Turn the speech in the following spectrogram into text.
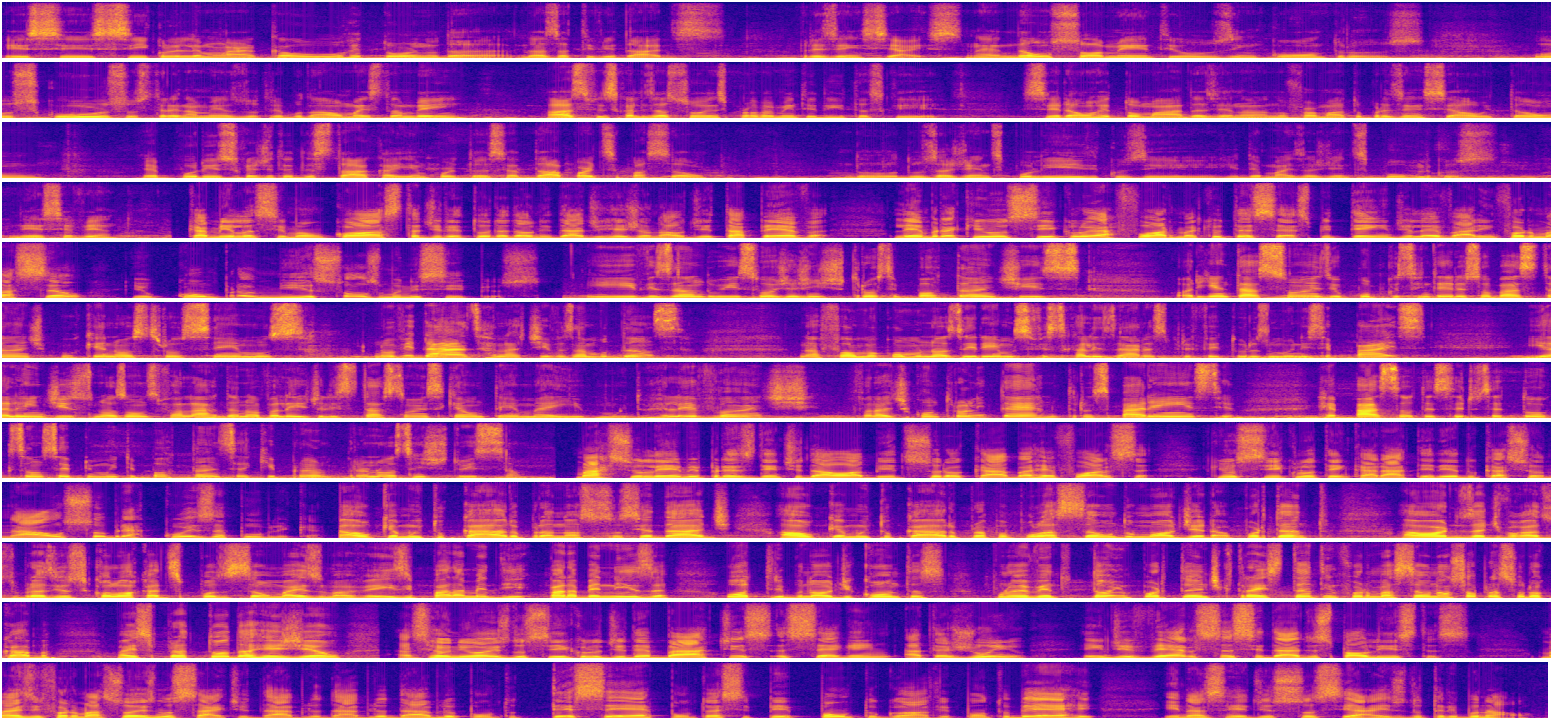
esse ciclo ele marca o retorno da, das atividades presenciais. Né? Não somente os encontros, os cursos, treinamentos do tribunal, mas também as fiscalizações propriamente ditas, que serão retomadas no formato presencial. Então, é por isso que a gente destaca a importância da participação do, dos agentes políticos e, e demais agentes públicos nesse evento. Camila Simão Costa, diretora da Unidade Regional de Itapeva, lembra que o ciclo é a forma que o TCESP tem de levar informação e o compromisso aos municípios. E visando isso, hoje a gente trouxe importantes orientações e o público se interessou bastante porque nós trouxemos novidades relativas à mudança na forma como nós iremos fiscalizar as prefeituras municipais. E, além disso, nós vamos falar da nova lei de licitações, que é um tema aí muito relevante, falar de controle interno, transparência, repasse ao terceiro setor, que são sempre muito importantes aqui para a nossa instituição. Márcio Leme, presidente da OAB de Sorocaba, reforça que o ciclo tem caráter educacional sobre a coisa pública. Algo que é muito caro para a nossa sociedade, algo que é muito caro para a população do modo geral. Portanto, a Ordem dos Advogados do Brasil se coloca à disposição mais uma vez e parabeniza o Tribunal de Contas por um evento tão importante que traz tanta informação, não só para Sorocaba, mas para toda a região. As reuniões do ciclo de debates seguem até junho em diversas cidades paulistas. Mais informações no site www.tce.sp.gov.br e nas redes sociais do Tribunal.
